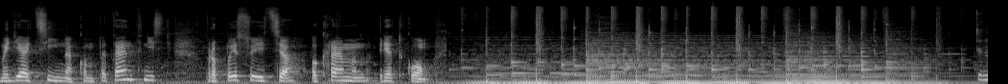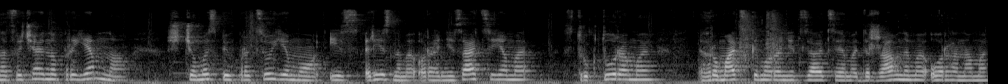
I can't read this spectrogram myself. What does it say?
медіаційна компетентність прописується окремим рядком. Це надзвичайно приємно, що ми співпрацюємо із різними організаціями, структурами, громадськими організаціями, державними органами,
